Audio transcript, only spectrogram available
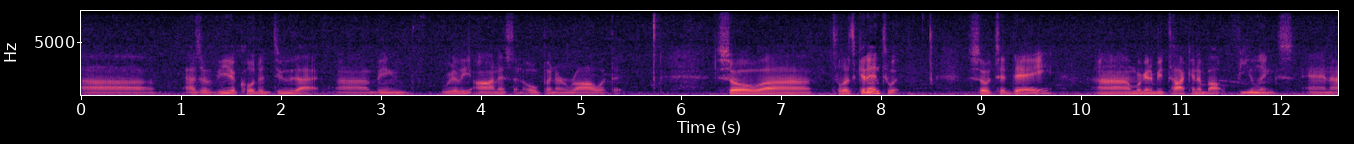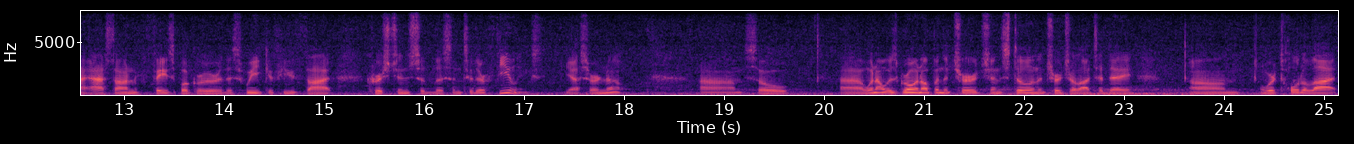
uh, as a vehicle to do that, uh, being really honest and open and raw with it. So, so let's get into it. So today, um, we're going to be talking about feelings. And I asked on Facebook earlier this week if you thought Christians should listen to their feelings, yes or no. Um, so uh, when I was growing up in the church and still in the church a lot today, um, we're told a lot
